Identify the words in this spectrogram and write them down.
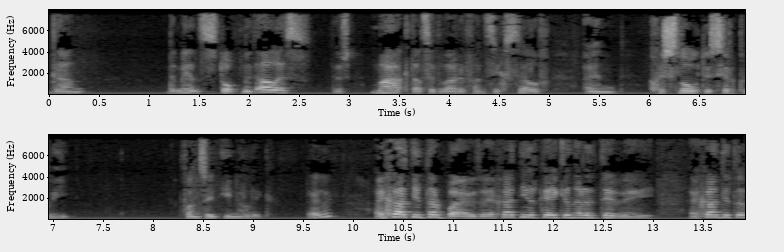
dan, de mens stopt met alles, dus maakt als het ware van zichzelf een gesloten circuit, van zijn innerlijk, hij gaat niet naar buiten, hij gaat niet kijken naar de tv. Hij, gaat niet,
